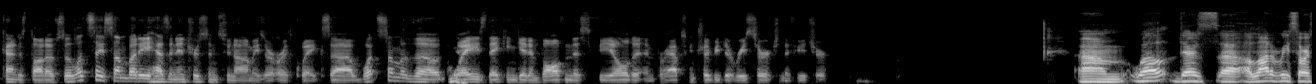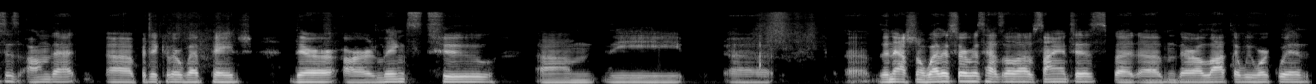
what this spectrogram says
kind of just thought of. So let's say somebody has an interest in tsunamis or earthquakes. Uh, what's some of the ways they can get involved in this field and perhaps contribute to research in the future? Um, well, there's uh, a lot of resources on that uh, particular web page. There are links to um, the uh, uh, the National Weather Service has a lot of scientists, but um, there are a lot that we work with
